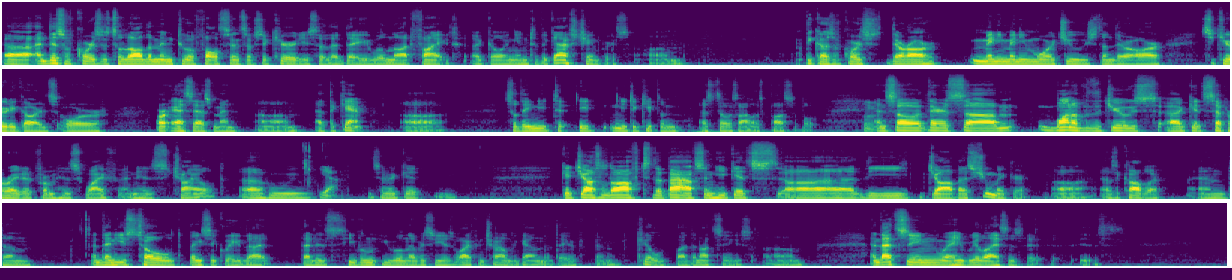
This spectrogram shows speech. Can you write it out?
Uh, and this, of course, is to lull them into a false sense of security so that they will not fight uh, going into the gas chambers. Um, because, of course, there are many, many more Jews than there are security guards or or SS men um, at the camp. Uh, so they need to need, need to keep them as docile as possible. And so there's um, one of the Jews uh, gets separated from his wife and his child, uh, who Yeah. sort of get get jostled off to the baths, and he gets uh, the job as shoemaker, uh, as a cobbler, and um, and then he's told basically that that is he will he will never see his wife and child again, that they've been killed by the Nazis, um, and that scene where he realizes it is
